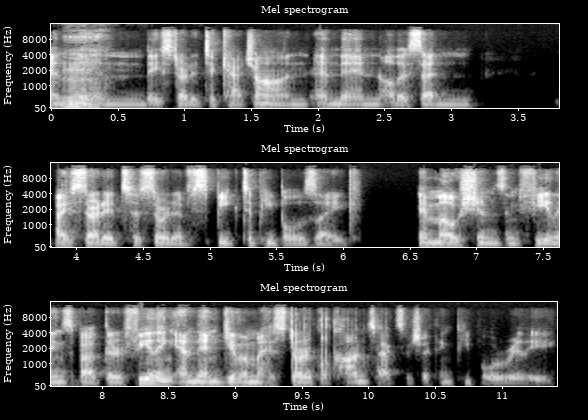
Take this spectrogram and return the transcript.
and Mm. then they started to catch on and then all of a sudden i started to sort of speak to people's like emotions and feelings about their feeling and then give them a historical context which i think people were really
